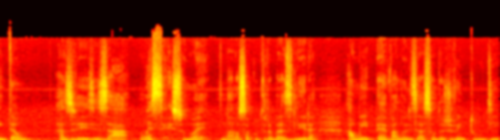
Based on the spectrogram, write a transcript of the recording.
Então, às vezes há um excesso, não é? Na nossa cultura brasileira, há uma hipervalorização da juventude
